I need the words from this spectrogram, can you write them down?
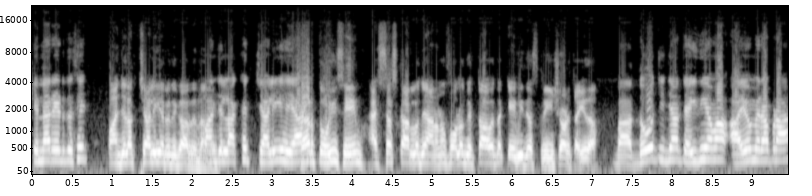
ਕਿੰਨਾ ਰੇਟ ਦੱਸੇ? 5 ਲੱਖ 40 ਹਜ਼ਾਰ ਦੀ ਕਾਰ ਦੇ ਦਾਂਗੇ। 5 ਲੱਖ 40 ਹਜ਼ਾਰ। ਸ਼ਰਤ ਉਹੀ ਸੇਮ ਐਸਐਸ ਕਰ ਲੁਧਿਆਣਾ ਨੂੰ ਫੋਲੋ ਕੀਤਾ ਹੋਵੇ ਤਾਂ ਕੇਵੀ ਦਾ ਸਕਰੀਨਸ਼ਾਟ ਚਾਹੀਦਾ। ਬਸ ਦੋ ਚੀਜ਼ਾਂ ਚਾਹੀਦੀਆਂ ਵਾ ਆਇਓ ਮੇਰਾ ਭਰਾ।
